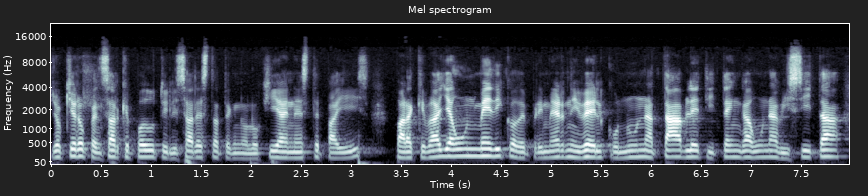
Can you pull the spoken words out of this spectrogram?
Yo quiero pensar que puedo utilizar esta tecnología en este país para que vaya un médico de primer nivel con una tablet y tenga una visita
